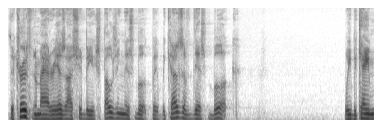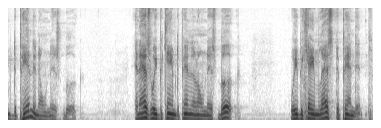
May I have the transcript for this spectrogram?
the truth of the matter is I should be exposing this book, but because of this book, we became dependent on this book. And as we became dependent on this book, we became less dependent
